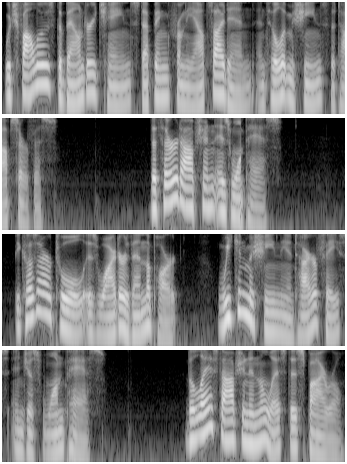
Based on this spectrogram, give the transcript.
which follows the boundary chain stepping from the outside in until it machines the top surface. The third option is one pass. Because our tool is wider than the part, we can machine the entire face in just one pass. The last option in the list is Spiral,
